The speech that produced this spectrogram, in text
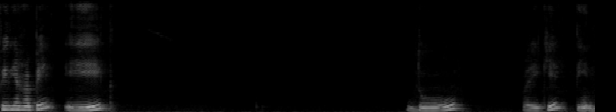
फिर यहाँ पे एक, दो और एक ये तीन।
